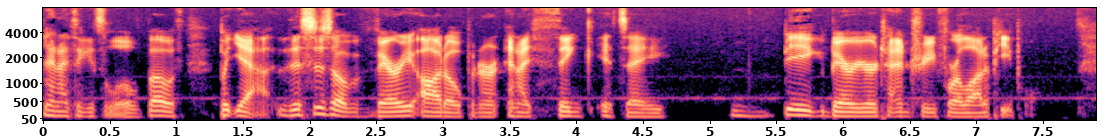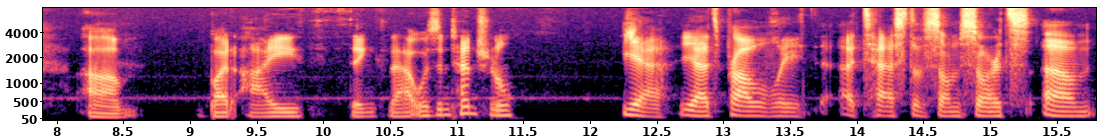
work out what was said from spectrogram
and I think it's a little of both. But yeah, this is a very odd opener, and I think it's a big barrier to entry for a lot of people. Um, but I think that was intentional. Yeah, yeah, it's probably a test of some sorts, um,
